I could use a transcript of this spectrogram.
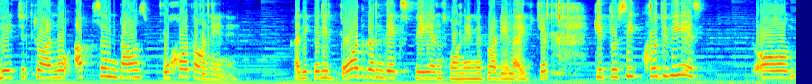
ਵਿੱਚ ਤੁਹਾਨੂੰ ਅਪਸ ਐਂਡ ਡਾਊਨਸ ਬਹੁਤ ਆਉਣੇ ਨੇ। ਕਦੀ ਕਦੀ ਬਹੁਤ ਗੰਦੇ ਐਕਸਪੀਰੀਅੰਸ ਹੋਣੇ ਨੇ ਤੁਹਾਡੀ ਲਾਈਫ 'ਚ ਕਿ ਤੁਸੀਂ ਖੁਦ ਵੀ ਇਸ ਉਹ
